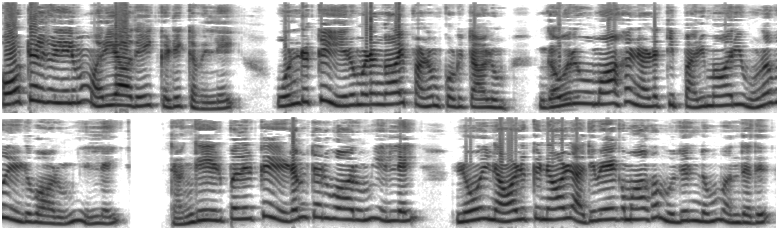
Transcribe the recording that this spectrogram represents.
ஹோட்டல்களிலும் மரியாதை கிடைக்கவில்லை. ஒன்றுக்கு இருமடங்காய் பணம் கொடுத்தாலும் கௌரவமாக நடத்தி பரிமாறி உணவு இடுவாரும் இல்லை. தங்கி இருப்பதற்கு இடம் தருவாரும் இல்லை. நோய் நாளுக்கு நாள் அதிவேகமாக முதிர்ந்தும் வந்தது.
